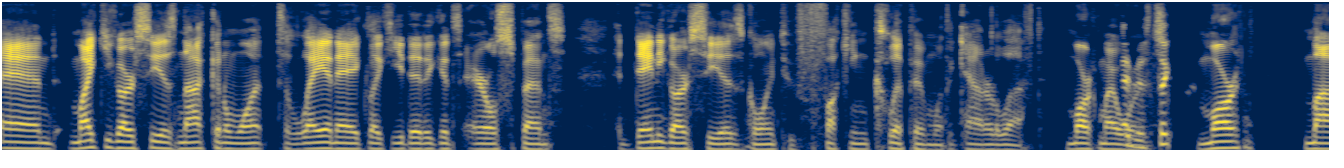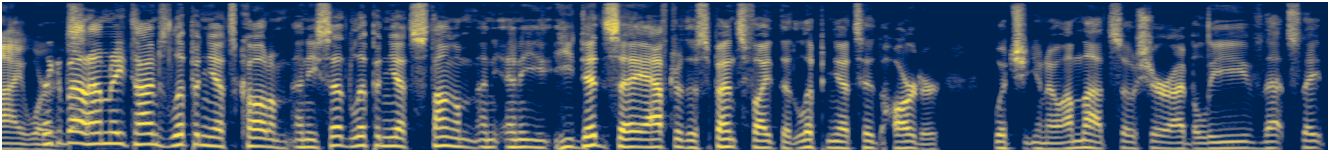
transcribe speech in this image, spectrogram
and Mikey Garcia is not going to want to lay an egg like he did against Errol Spence. And Danny Garcia is going to fucking clip him with a counter left. Mark my words. Think, Mark my words. Think about how many times Lipinets caught him, and he said Lipinets stung him, and, and he, he did say after the Spence fight that Lipinets hit harder, which you know I'm not so sure I believe that statement.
